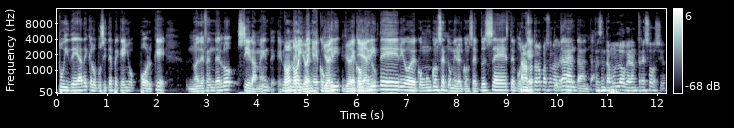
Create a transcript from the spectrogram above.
tu idea de que lo pusiste pequeño. ¿Por qué? No es defenderlo ciegamente. Es No, con no, yo en- es con, yo en- cri- yo es con criterio, es con un concepto. Mira, el concepto es este. Porque A nosotros nos pasó una vez tan, que tan, tan. presentamos un logo, eran tres socios.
